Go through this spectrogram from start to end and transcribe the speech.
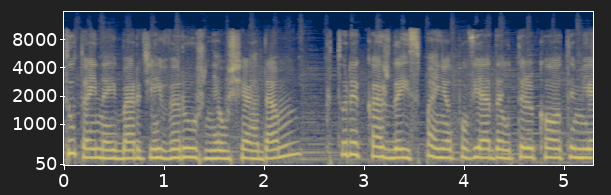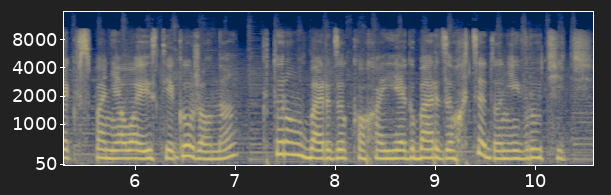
Tutaj najbardziej wyróżniał się Adam, który każdej z pań opowiadał tylko o tym jak wspaniała jest jego żona, którą bardzo kocha i jak bardzo chce do niej wrócić.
